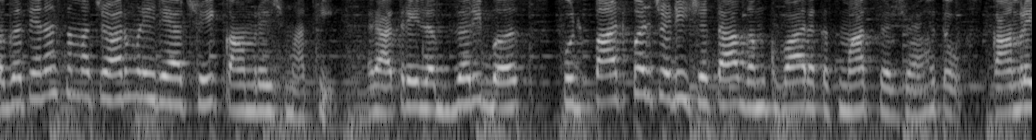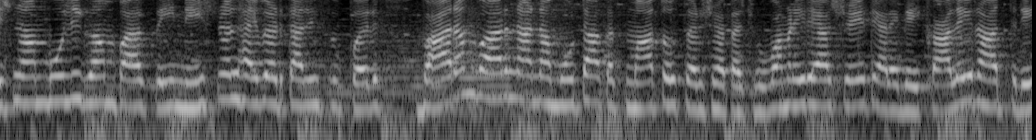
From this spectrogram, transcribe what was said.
અગત્યના સમાચાર મળી રહ્યા છે કામરેજમાંથી. રાત્રે લક્ઝરી બસ ફૂટપાથ પર ચડી જતા ગમખવાર અકસ્માત સર્જાયો હતો. કામરેજના આંબોલી ગામ પાસે નેશનલ હાઈવે અડતાલીસ ઉપર વારંવાર નાના મોટા અકસ્માતો સર્જાતા જોવા મળી રહ્યા છે. ત્યારે ગઈકાલે રાત્રે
